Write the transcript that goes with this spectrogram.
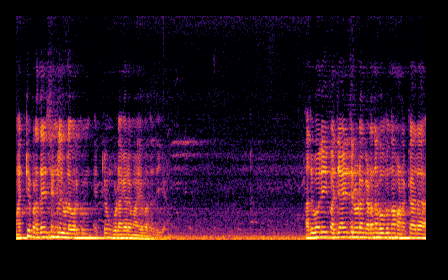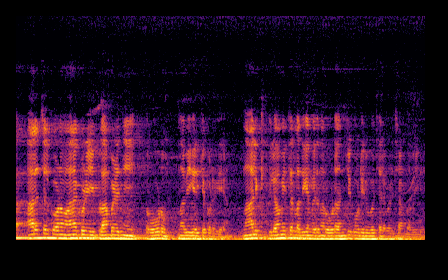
മറ്റു പ്രദേശങ്ങളിലുള്ളവർക്കും ഏറ്റവും ഗുണകരമായ പദ്ധതിയാണ്. അതുപോലെ ഈ പഞ്ചായത്തിലൂടെ കടന്നു പോകുന്ന മണക്കാല ആലച്ചൽ കോണം ആനക്കുഴി പ്ലാമ്പഴിഞ്ഞി റോഡും നവീകരിക്കപ്പെടുകയാണ്. നാല് കിലോമീറ്ററിലധികം വരുന്ന റോഡ് അഞ്ചു കോടി രൂപ ചെലവഴിച്ചാണ് നവീകരിക്കുന്നത്.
